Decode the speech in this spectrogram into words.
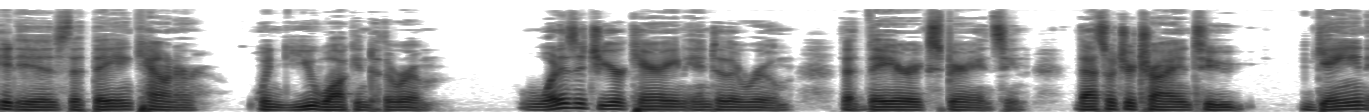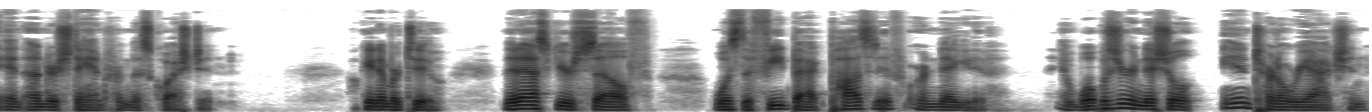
it is that they encounter when you walk into the room. What is it you're carrying into the room that they are experiencing? That's what you're trying to gain and understand from this question. Okay, number two, then ask yourself, was the feedback positive or negative? And what was your initial internal reaction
